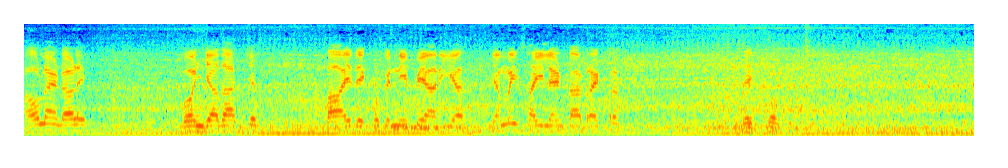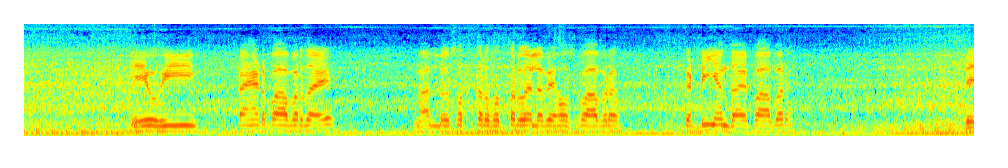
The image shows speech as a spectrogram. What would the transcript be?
ਹੌਲੈਂਡ ਵਾਲੇ। 52 10 ਚ। ਬਾਜ ਦੇਖੋ ਕਿੰਨੀ ਪਿਆਰੀ ਆ। ਜਮਾ ਹੀ ਸਾਈਲੈਂਟ ਆ ਟਰੈਕਟਰ। ਦੇਖੋ। ਇਹ ਉਹੀ 65 ਪਾਵਰ ਦਾ ਏ। ਮੰਨ ਲਓ 70 70 ਦੇ ਲਵੇ ਹਾਊਸ ਪਾਵਰ ਕੱਢੀ ਜਾਂਦਾ ਹੈ ਪਾਵਰ ਤੇ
